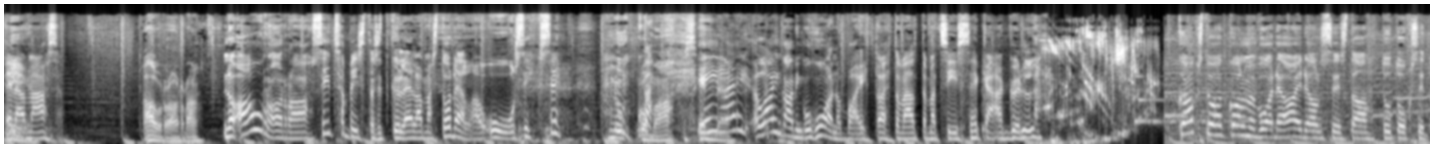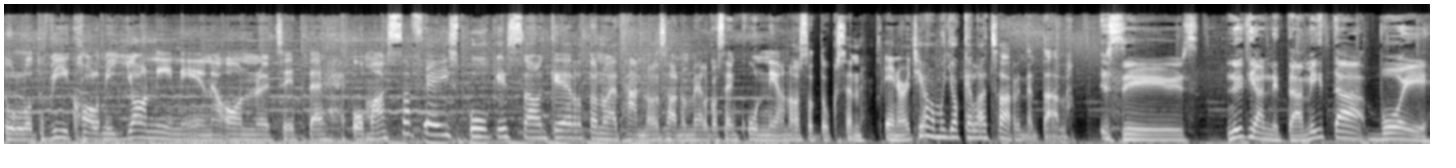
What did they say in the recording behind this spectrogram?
elämäässä. Aurora. No Auroraa, sit sä pistäisit kyllä elämässä todella uusiksi. Nukkumaan. Ei lai, lainkaan niinku huono vaihtoehto välttämättä siis sekään kyllä. 2003 vuoden Idolsista tutuksi tullut Wikholmi Jani niin on nyt sitten omassa Facebookissaan kertonut, että hän on saanut melkoisen kunnianosoituksen Energy Aamu Jokela Saarinen täällä. Siis nyt jännittää, mitä voi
